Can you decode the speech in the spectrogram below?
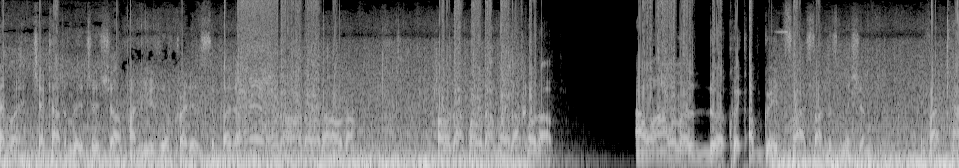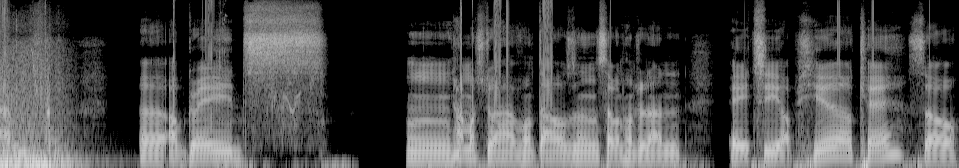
anyway check out the military shop and use your credits to play oh hold on hold on hold on. Hold up hold up hold up hold up. I want, I want to do a quick upgrade before I start this mission, if I can. Uh, upgrades. Mm, how much do I have? 1,780 up here. Okay, so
